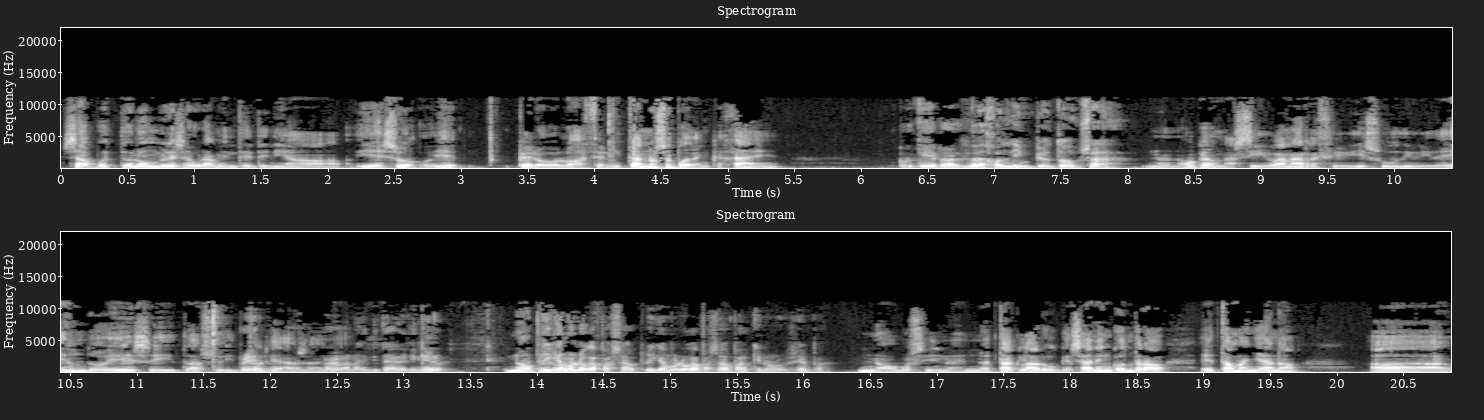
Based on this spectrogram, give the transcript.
Se ha puesto el hombre, seguramente tenía. Y eso, oye, pero los accionistas no se pueden quejar, ¿eh? Porque lo, lo dejo limpio todo, o sea, No, no, que aún así van a recibir su dividendo ese y toda su historia. no, o sea, no le van a quitar el dinero. No, expliquemos pero- lo que ha pasado, expliquemos lo que ha pasado para el que no lo sepa. No, pues sí, no, no está claro que se han encontrado esta mañana ah,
